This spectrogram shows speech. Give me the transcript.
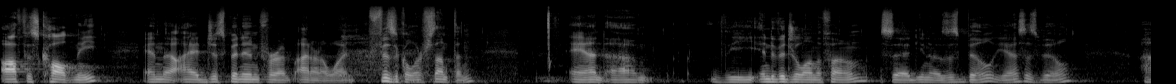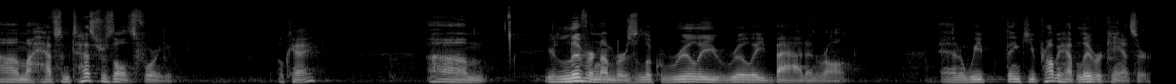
office called me, and the, I had just been in for a, I don't know what physical or something, and um, the individual on the phone said, "You know, is this Bill? Yes, it's Bill. Um, I have some test results for you. Okay." Um, your liver numbers look really, really bad and wrong. And we think you probably have liver cancer.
